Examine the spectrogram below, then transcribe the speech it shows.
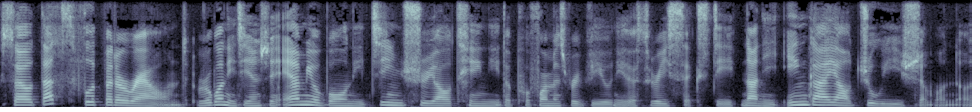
So let's flip it around. 如果你今天是 amiable，你进去要听你的 performance review，你的 three sixty，那你应该要注意什么呢？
